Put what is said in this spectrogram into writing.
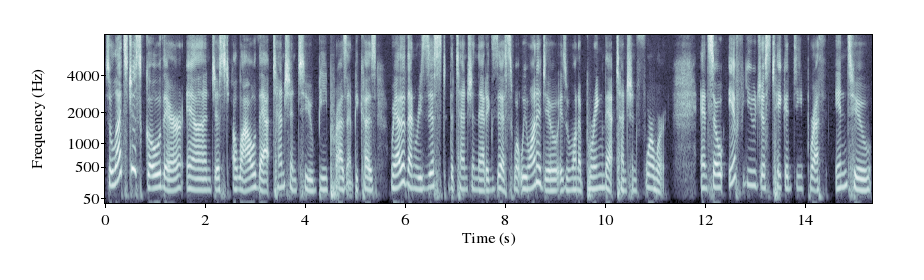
So let's just go there and just allow that tension to be present because rather than resist the tension that exists, what we want to do is we want to bring that tension forward. And so if you just take a deep breath into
